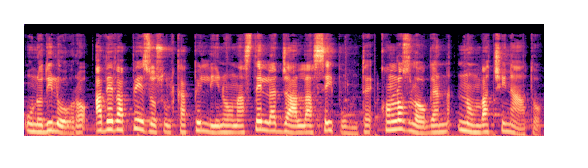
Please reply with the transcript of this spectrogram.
Uno di loro aveva appeso sul cappellino una stella gialla a sei punte con lo slogan Non vaccinato.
